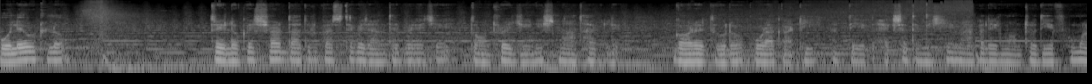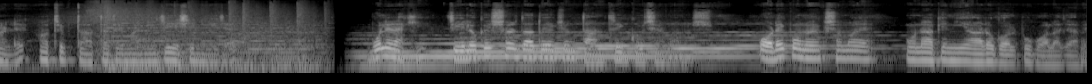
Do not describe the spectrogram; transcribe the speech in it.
বলে উঠল ত্রিলোকেশ্বর দাদুর কাছ থেকে জানতে পেরেছি তন্ত্রের জিনিস না থাকলে ঘরের ধুলো পোড়া কাঠি আর তেল একসাথে মিশিয়ে মা কালীর মন্ত্র দিয়ে ফু মারলে অতৃপ্ত আত্মাদের মা নিজে এসে নিয়ে যায়। বলে রাখি, ত্রিলোকেশ্বর দাদু একজন তান্ত্রিক গোছের মানুষ। পরে কোনো এক সময় ওনাকে নিয়ে আরও গল্প বলা যাবে।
